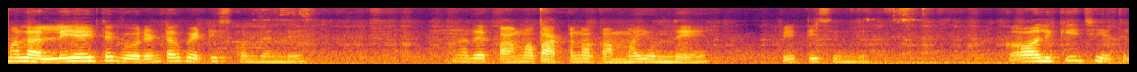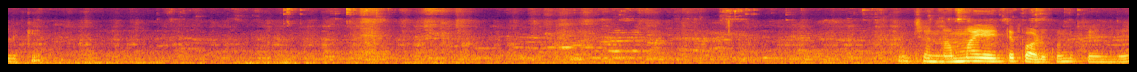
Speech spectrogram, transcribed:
మా లల్లి అయితే గోరింటాకు పెట్టేసుకుందండి అదే మా పక్కన ఒక అమ్మాయి ఉంది పెట్టేసింది కాలికి చేతులకి. చిన్న అమ్మాయి అయితే పడుకుని పోయింది.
